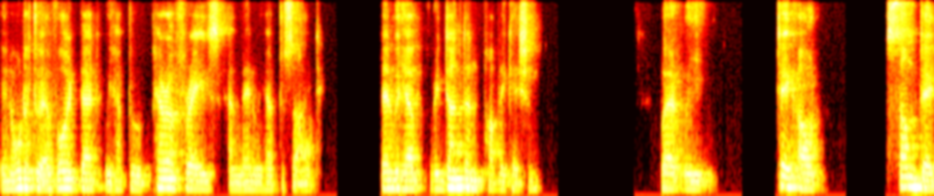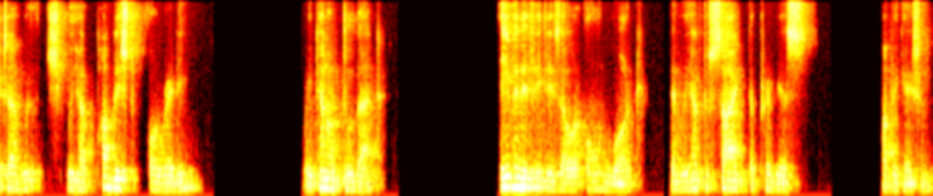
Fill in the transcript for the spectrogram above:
In order to avoid that, we have to paraphrase and then we have to cite. Then we have redundant publication, where we take out some data which we have published already. We cannot do that. Even if it is our own work, then we have to cite the previous publication.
